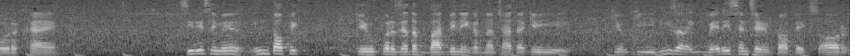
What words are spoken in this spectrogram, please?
हो रखा है। सीरियसली मैं इन टॉपिक के ऊपर ज़्यादा बात भी नहीं करना चाहता कि, क्योंकि these are like very sensitive topics और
